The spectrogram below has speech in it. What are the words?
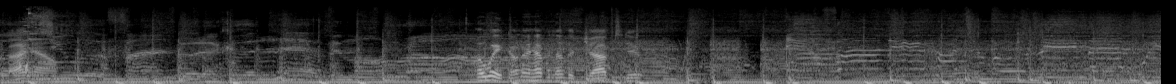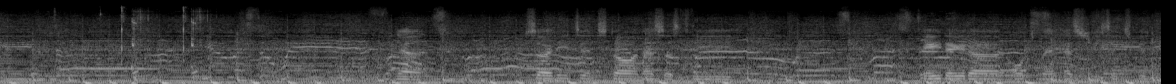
buy now. Oh wait, don't I have another job to do? To install an SSD, ADATA Ultimate SU650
